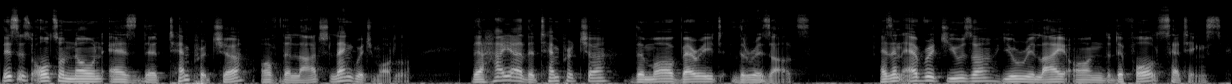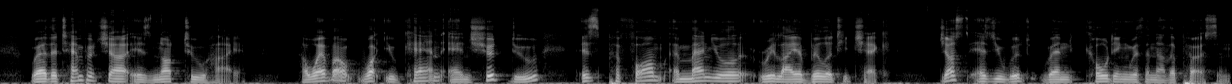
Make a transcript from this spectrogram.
This is also known as the temperature of the large language model. The higher the temperature, the more varied the results. As an average user, you rely on the default settings, where the temperature is not too high. However, what you can and should do is perform a manual reliability check, just as you would when coding with another person.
